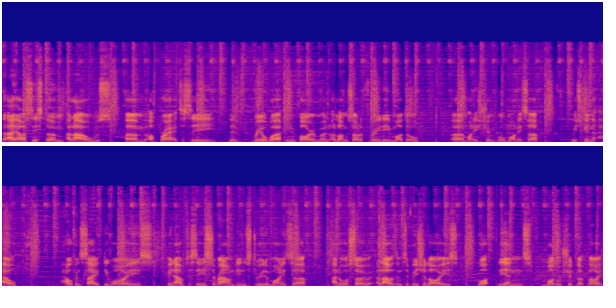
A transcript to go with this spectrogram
The AR system allows um, the operator to see the real working environment alongside a 3D model um, on his Trimble monitor, which can help health and safety wise, being able to see surroundings through the monitor and also allows them to visualise what the end model should look like.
